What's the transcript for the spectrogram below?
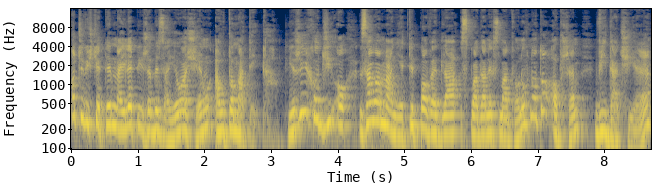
Oczywiście tym najlepiej, żeby zajęła się automatyka. Jeżeli chodzi o załamanie typowe dla składanych smartfonów, no to owszem, widać je.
